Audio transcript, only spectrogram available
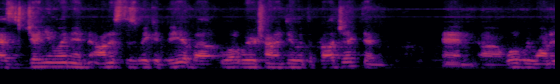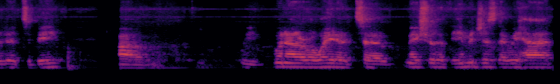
as genuine and honest as we could be about what we were trying to do with the project and, and uh, what we wanted it to be. Um, we went out of our way to, to make sure that the images that we had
